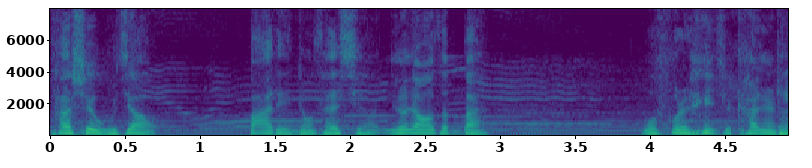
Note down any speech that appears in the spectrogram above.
他睡午觉，八点钟才醒。你说让我怎么办？我夫人一直看着他。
